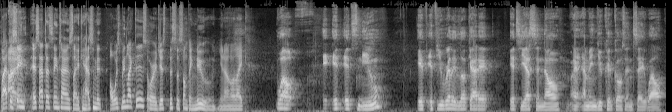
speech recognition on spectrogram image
but at the I- same, it's at the same time. It's like, hasn't it always been like this, or just this is something new? You know, like Well, it, it, it's new. If, if you really look at it, it's yes and no. I, I mean, you could go and say, well,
